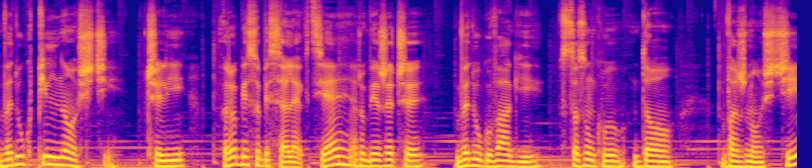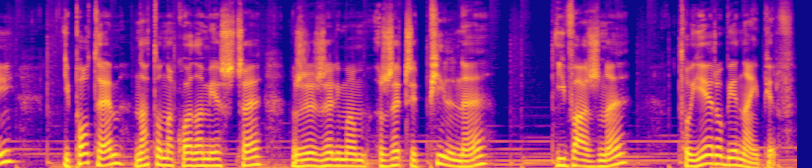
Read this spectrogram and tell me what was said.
według pilności, czyli robię sobie selekcję, robię rzeczy według wagi w stosunku do ważności i potem na to nakładam jeszcze, że jeżeli mam rzeczy pilne i ważne, to je robię najpierw.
